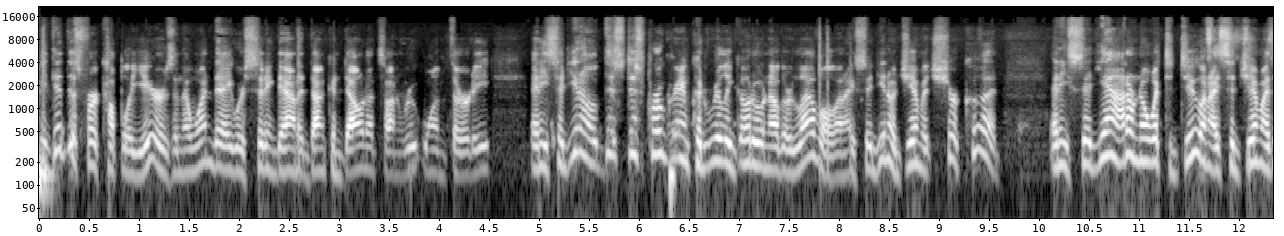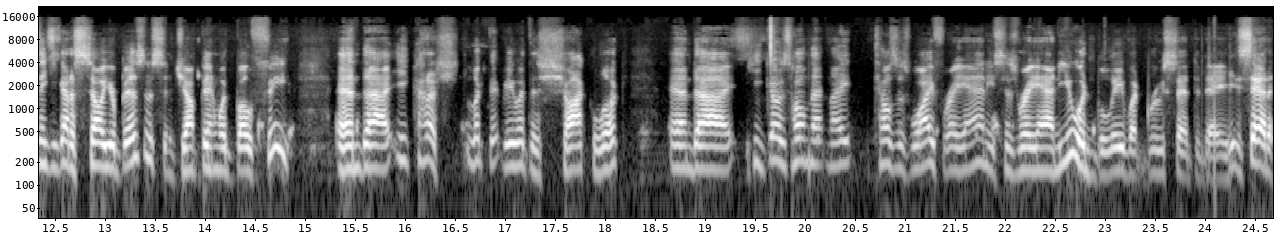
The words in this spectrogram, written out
he did this for a couple of years. And then one day we're sitting down at Dunkin' Donuts on Route 130 and he said, you know, this this program could really go to another level. And I said, you know, Jim, it sure could. And he said, yeah, I don't know what to do. And I said, Jim, I think you got to sell your business and jump in with both feet. And uh, he kind of looked at me with this shocked look. And uh, he goes home that night, tells his wife, Rayanne, he says, Rayanne, you wouldn't believe what Bruce said today. He said,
